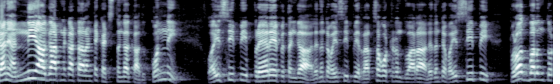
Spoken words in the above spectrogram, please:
కానీ అన్నీ ఆ ఘాటన కట్టాలంటే ఖచ్చితంగా కాదు. కొన్ని వైసీపీ ప్రేరేపితంగా లేదంటే వైసీపీ రచ్చగొట్టడం ద్వారా లేదంటే వైసీపీ ప్రోద్బలంతో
